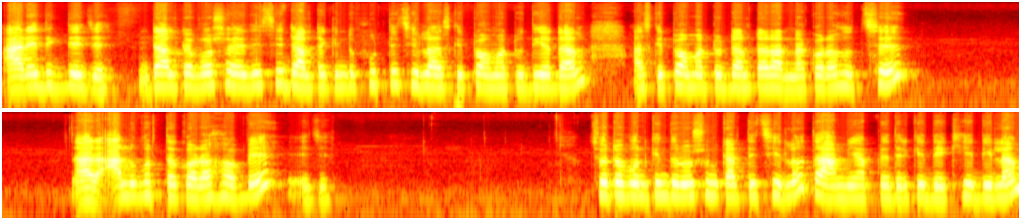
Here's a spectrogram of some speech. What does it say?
আর এদিক দিয়ে যে ডালটা বসায় দিয়েছি, ডালটা কিন্তু ফুটতেছিল। আজকে টমেটো দিয়ে ডাল। আজকে টমেটোর ডালটা রান্না করা হচ্ছে। আর আলু ভর্তা করা হবে। এই যে ছোট বোন কিন্তু রসুন কাটতেছিল, তা আমি আপনাদেরকে দেখিয়ে দিলাম।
